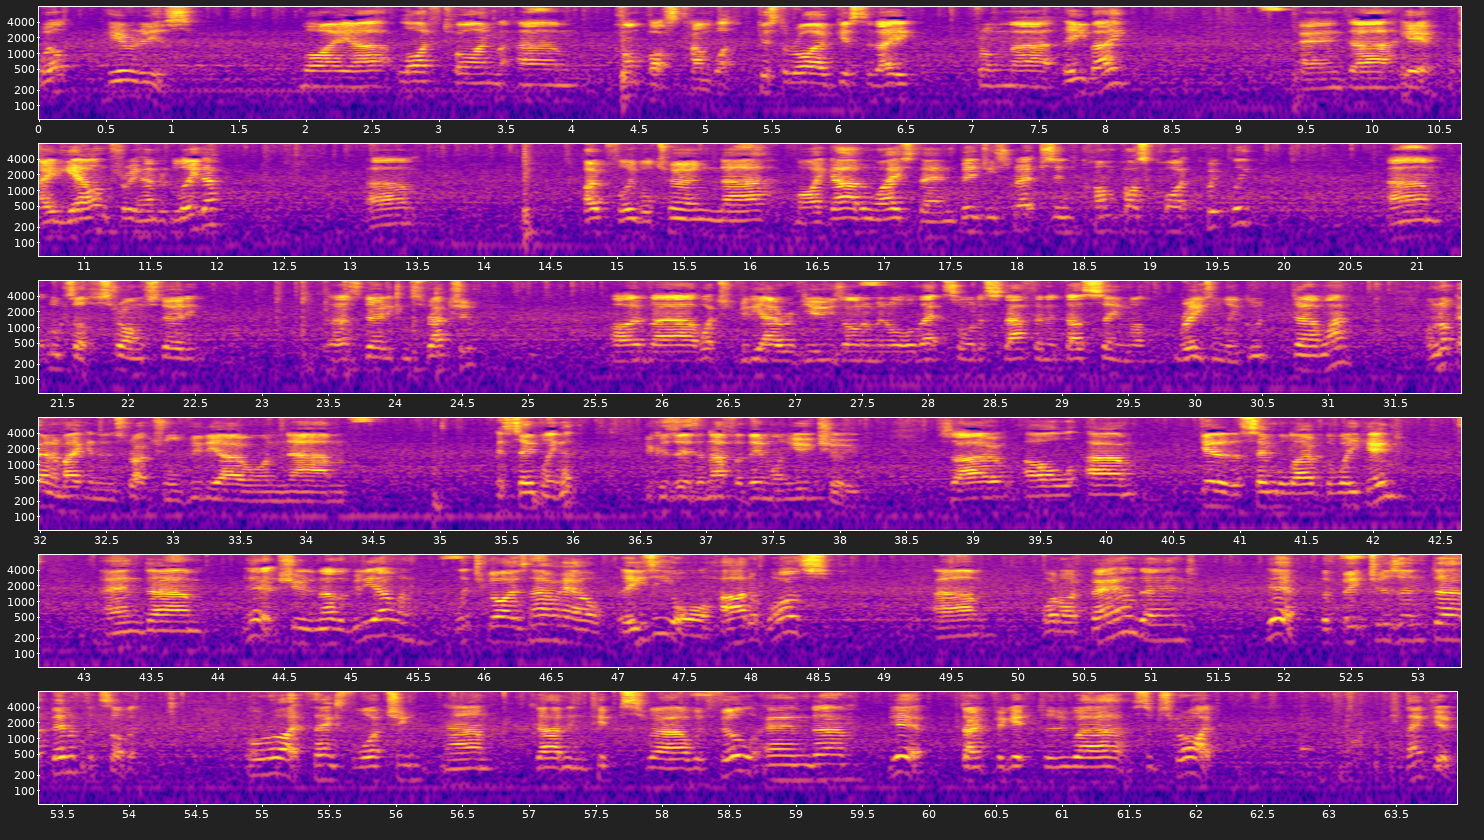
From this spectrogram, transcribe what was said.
Well, here it is. My uh, lifetime um, compost tumbler. Just arrived yesterday from uh, eBay. And uh, yeah, 80 gallon, 300 litre. Um, hopefully will turn uh, my garden waste and veggie scraps into compost quite quickly. Um, it looks a strong, sturdy, uh, sturdy construction. I've uh, watched video reviews on them and all that sort of stuff and it does seem a reasonably good uh, one. I'm not going to make an instructional video on um, assembling it because there's enough of them on YouTube. So I'll um, get it assembled over the weekend and um, yeah, shoot another video and let you guys know how easy or hard it was, um, what I found and yeah, the features and uh, benefits of it. Alright, thanks for watching um, Gardening Tips uh, with Phil and um, yeah, don't forget to uh, subscribe. Thank you.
